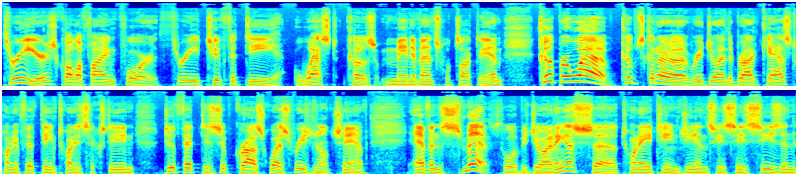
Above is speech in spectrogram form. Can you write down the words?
three years, qualifying for three 250 West Coast main events. We'll talk to him. Cooper Webb. Coop's going to rejoin the broadcast 2015 2016 250 Supercross West Regional Champ. Evan Smith will be joining us, uh, 2018 GNCC season.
